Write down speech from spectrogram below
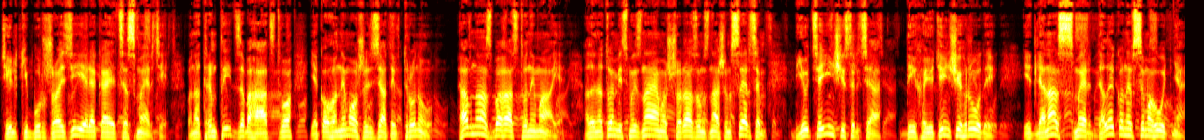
Тільки буржуазія лякається смерті, вона тремтить за багатство, якого не може взяти в труну. А в нас багатства немає. Але натомість ми знаємо, що разом з нашим серцем б'ються інші серця, дихають інші груди. І для нас смерть далеко не всемогутня.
